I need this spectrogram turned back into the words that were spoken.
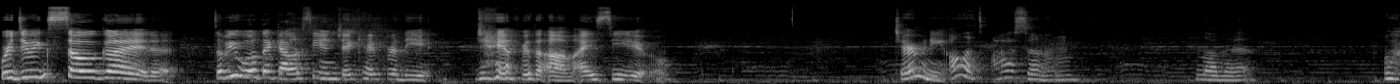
We're doing so good. W with the Galaxy and JK for the JF for the um ICU. Germany. Oh, that's awesome. Love it.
